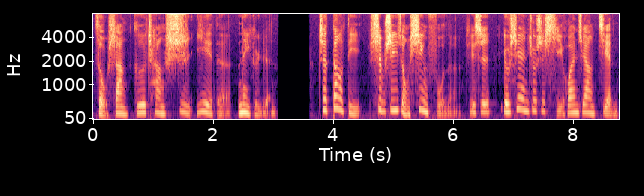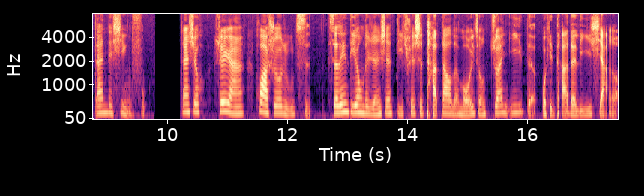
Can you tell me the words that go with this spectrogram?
走上歌唱事业的那个人。这到底是不是一种幸福呢？其实有些人就是喜欢这样简单的幸福。但是虽然话说如此，瑟琳迪翁的人生的确是达到了某一种专一的伟大的理想哦。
